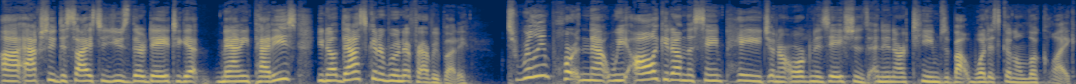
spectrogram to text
uh, actually decides to use their day to get mani pedis, you know, that's going to ruin it for everybody. It's really important that we all get on the same page in our organizations and in our teams about what it's going to look like.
